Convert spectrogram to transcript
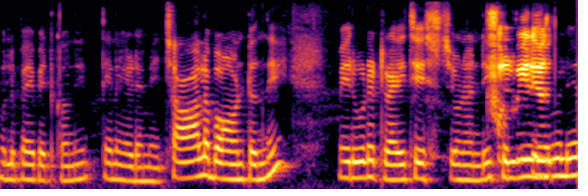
ఉల్లిపాయ పెట్టుకొని తినేయడమే. చాలా బాగుంటుంది. మీరు కూడా ట్రై చేసి చూడండి. ఫుల్ వీడియో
